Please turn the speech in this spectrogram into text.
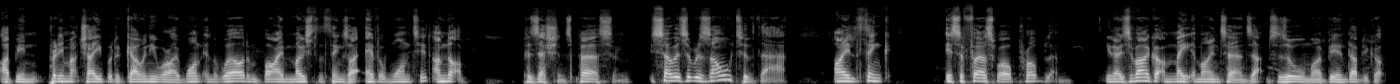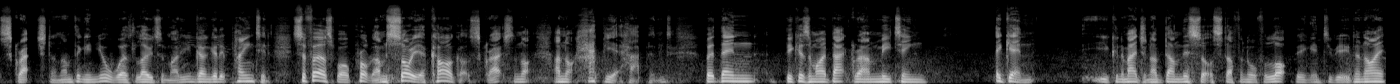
I've been pretty much able to go anywhere I want in the world and buy most of the things I ever wanted. I'm not a possessions person. So as a result of that, I think it's a first world problem. You know, so if I got a mate of mine turns up and says, "Oh, my BMW got scratched," and I'm thinking, "You're worth loads of money. You can go and get it painted." It's a first world problem. I'm sorry a car got scratched. I'm not. I'm not happy it happened. But then, because of my background, meeting again, you can imagine I've done this sort of stuff an awful lot being interviewed, and I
